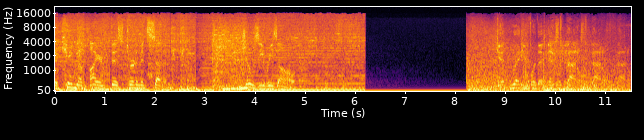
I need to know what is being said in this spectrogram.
the King of Iron Fist Tournament 7, Josie Rizal. Get ready for the next battle. Battle. Battle.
